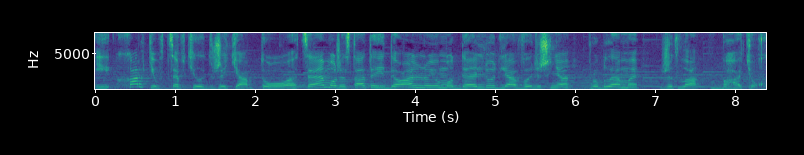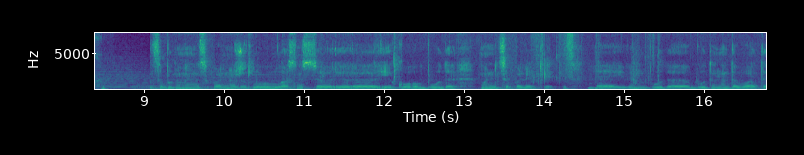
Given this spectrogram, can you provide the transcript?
і Харків це втілить в життя, то це може стати ідеальною моделлю для вирішення проблеми житла багатьох. Це буде муніципальне житло, власністю е, е, якого буде муніципалітет. Е, І він буде, буде надавати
